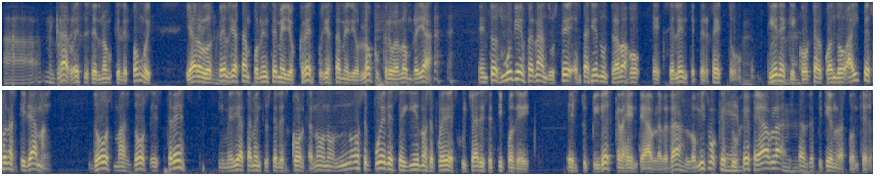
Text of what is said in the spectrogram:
Ah, me encanta claro, ese es el nombre que le pongo y y ahora los pelos ya están poniéndose medio crespos, ya está medio loco, creo, el hombre ya. Entonces, muy bien, Fernando, usted está haciendo un trabajo excelente, perfecto. Tiene que cortar. Cuando hay personas que llaman, dos más dos es tres, inmediatamente usted les corta. No, no, no se puede seguir, no se puede escuchar ese tipo de estupidez que la gente habla, ¿verdad? Lo mismo que su jefe habla, están repitiendo las tonteras.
